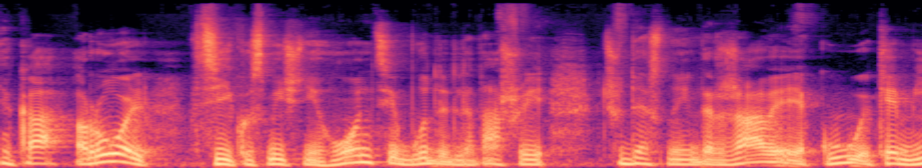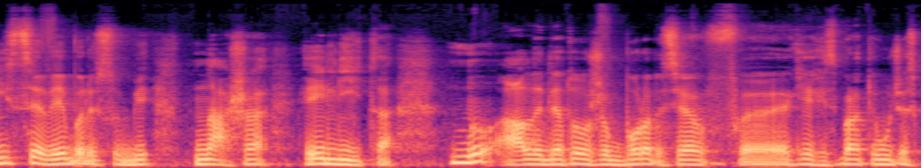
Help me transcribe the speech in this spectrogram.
яка роль в цій космічній гонці буде для нашої чудесної держави, яку яке місце вибере собі наша еліта. Ну але для того, щоб боротися в е, якихось брати участь в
